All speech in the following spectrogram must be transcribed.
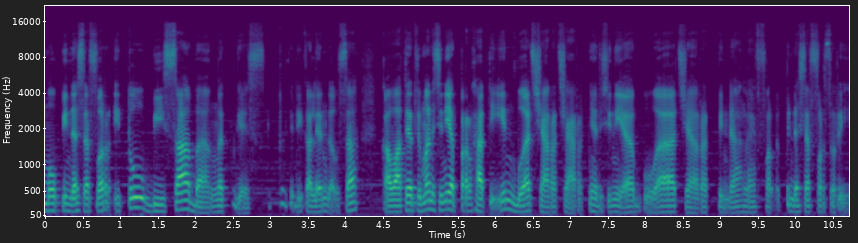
mau pindah server itu bisa banget guys. Gitu. Jadi kalian nggak usah khawatir. Cuman di sini ya perhatiin buat syarat-syaratnya di sini ya, buat syarat pindah level, pindah server sorry.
